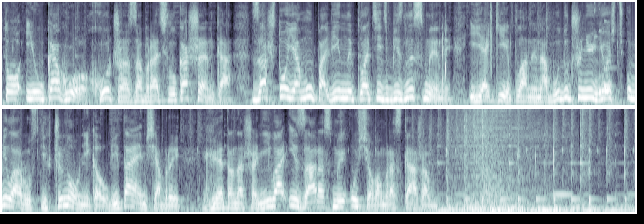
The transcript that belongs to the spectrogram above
што і ў каго хоча забраць лукашенко. За што яму павінны плаціць бізнесмены? І якія планы на будучыню ёсць у беларускіх чыноўнікаў? Вітаем сябры! Гэта наша ніва і зараз мы ўсё вам раскажам. у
